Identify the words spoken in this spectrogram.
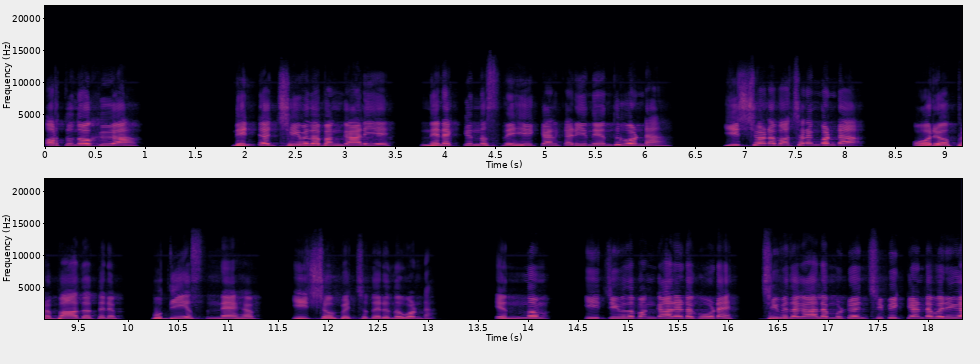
ഓർത്തു നോക്കുക നിന്റെ ജീവിത പങ്കാളിയെ നിനക്കിന്ന് സ്നേഹിക്കാൻ കഴിയുന്ന എന്തുകൊണ്ടാ? ഈശോയുടെ വചനം കൊണ്ടാ? ഓരോ പ്രഭാതത്തിലും പുതിയ സ്നേഹം ഈശോ വെച്ചു തരുന്നുകൊണ്ട് എന്നും ഈ ജീവിത പങ്കാളിയുടെ കൂടെ ജീവിതകാലം മുഴുവൻ ജീവിക്കേണ്ട വരിക.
